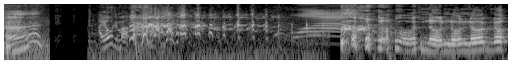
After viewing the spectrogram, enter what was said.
嗯哎呦我的妈！哇 no, no, no, no.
